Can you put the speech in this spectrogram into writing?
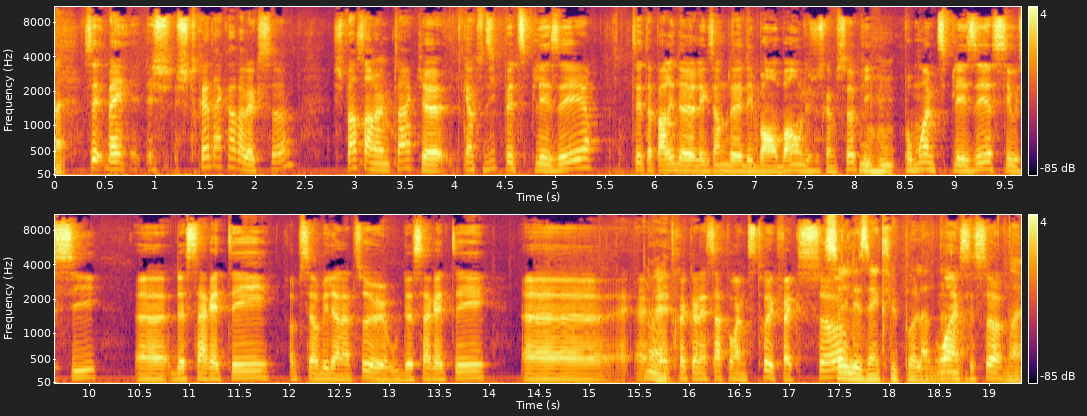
Ouais. C'est- ben, je suis très d'accord avec ça. Je pense en même temps que quand tu dis petit plaisir, tu as parlé de l'exemple de- des bonbons, des choses comme ça. Puis Mhm. pour moi, un petit plaisir, c'est aussi euh, de s'arrêter, observer la nature ou de s'arrêter, euh, Ouais. être reconnaissant pour un petit truc. Fait que ça. Ça, il les inclut pas là-dedans. ouais, c'est ça. Ouais.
